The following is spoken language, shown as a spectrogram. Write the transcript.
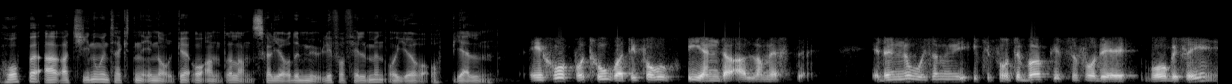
Håpet er at kinoinntektene i Norge og andre land skal gjøre det mulig for filmen å gjøre opp gjelden. Jeg håper og tror at de får igjen det aller meste. Er det noe som vi ikke får tilbake, så får det våge seg.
